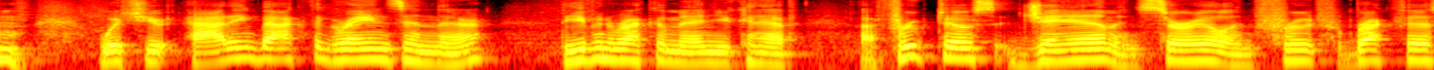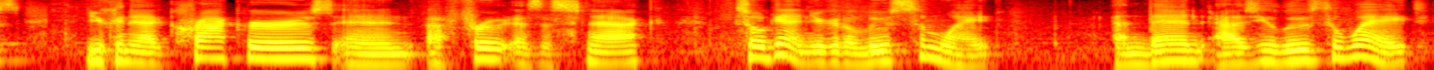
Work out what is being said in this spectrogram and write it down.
which you're adding back the grains in there. They even recommend you can have uh, fructose, jam, and cereal and fruit for breakfast. You can add crackers and a fruit as a snack. So again, you're going to lose some weight. And then as you lose the weight,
